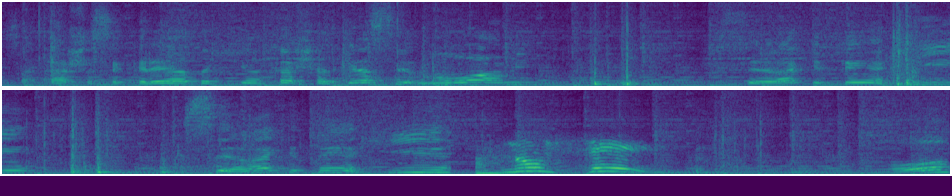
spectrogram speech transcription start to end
Essa caixa secreta aqui, uma caixa dessa enorme O que será que tem aqui, hein? O que será que tem aqui? Não sei! Ó,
